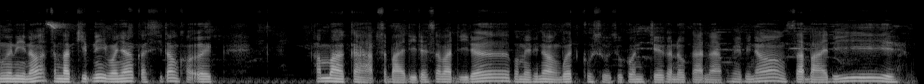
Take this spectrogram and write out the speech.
มือนี้เนาะสำหรับคลิปนี้มายาวก็สิต้องขอเอ่ยคำว่ากราบสบายดีเด้อสวัสดีเด้อพ่อแม่พี่น้องเบิดกุศลทุกคนเจอกันโอกาสหน้าพ่อแม่พี่น้องสบายดี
